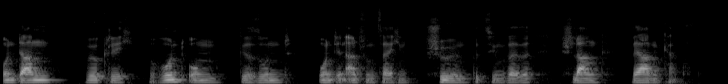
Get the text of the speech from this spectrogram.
und dann wirklich rundum gesund und in Anführungszeichen schön bzw. schlank werden kannst.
